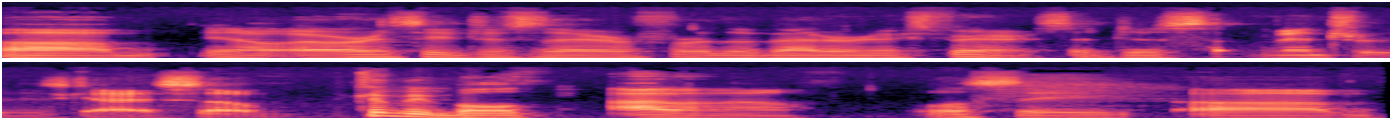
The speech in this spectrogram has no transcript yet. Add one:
um, you know, or is he just there for the veteran experience and just mentor these guys? So it could be both. I don't know. We'll see. Um,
